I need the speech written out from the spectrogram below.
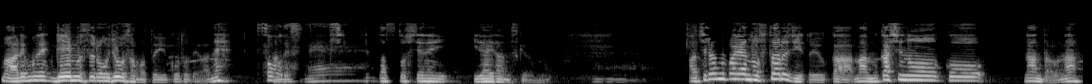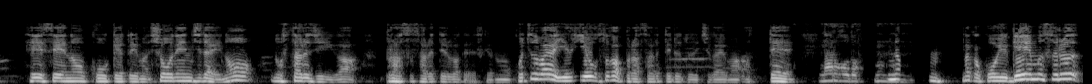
まあ、あれもね、ゲームするお嬢様ということではね、そうですね。脱としてね、偉大なんですけども。うんあちらの場合はノスタルジーというか、まあ、昔の、こう、なんだろうな、平成の光景という、まあ、少年時代のノスタルジーがプラスされてるわけですけども、こっちの場合は有機要素がプラスされてるという違いもあって、なるほど。うんなうん。なんかこういうゲームする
